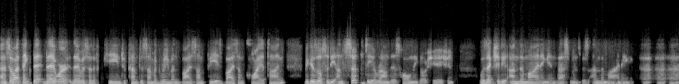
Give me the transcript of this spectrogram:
And so I think they, they were they were sort of keen to come to some agreement, buy some peace, buy some quiet time, because also the uncertainty around this whole negotiation was actually undermining investments, was undermining uh, uh, uh,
